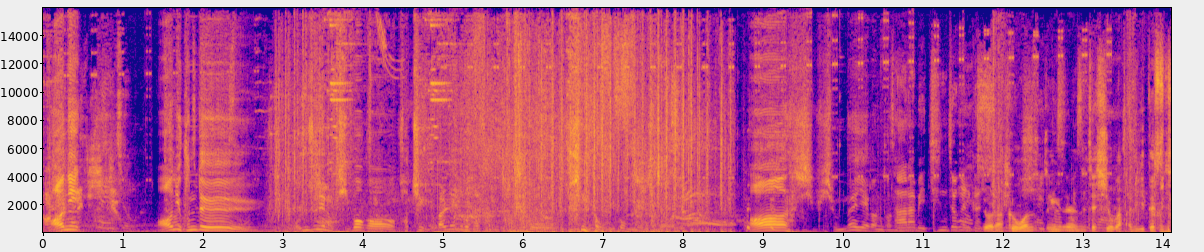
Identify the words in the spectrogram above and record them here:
아, 아니 아니 근데 원숭이랑 디바가 같이 빨리 들어가서 다 죽어 진짜 어이가 없네 진짜 아 씨, 존나 이해가 안 가네 사람이 진정한 가치. 저라 그 원숭이는 제시오가 아니기 때문이야.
